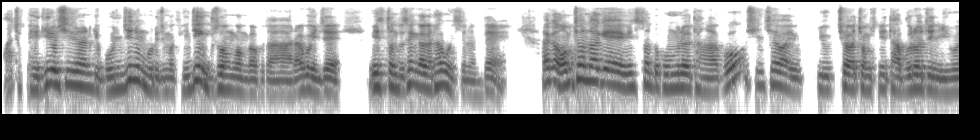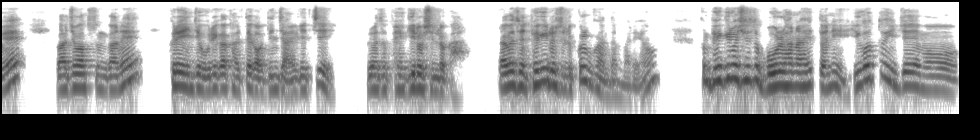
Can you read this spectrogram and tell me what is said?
아저 101호실이라는 게 뭔지는 모르지만 굉장히 무서운 건가 보다라고 이제 윈스턴도 생각을 하고 있었는데 그러니까 엄청나게 윈스턴도 고문을 당하고 신체와 육, 육체와 정신이 다 무너진 이후에 마지막 순간에 그래 이제 우리가 갈 데가 어딘지 알겠지? 그래서 101호실로 가. 라면서 101호실로 끌고 간단 말이에요. 그럼 101호실에서 뭘 하나 했더니 이것도 이제 뭐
